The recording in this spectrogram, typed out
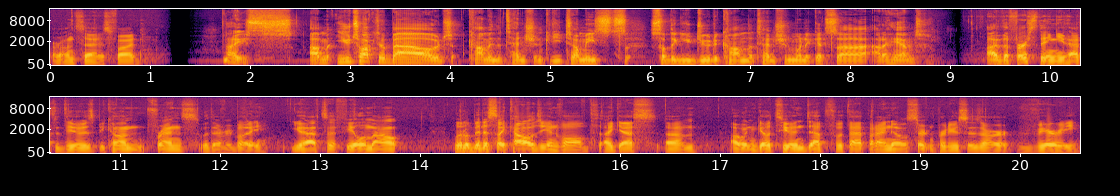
are unsatisfied. Nice. Um, you talked about calming the tension. Can you tell me s- something you do to calm the tension when it gets uh, out of hand? Uh, the first thing you have to do is become friends with everybody. You have to feel them out. A little bit of psychology involved, I guess. Um, I wouldn't go too in depth with that, but I know certain producers are very,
